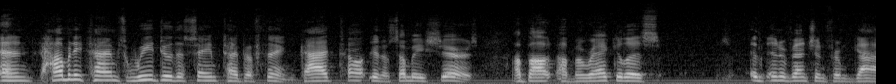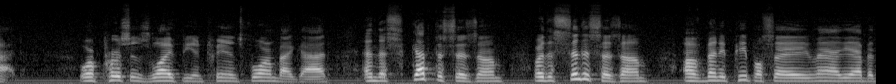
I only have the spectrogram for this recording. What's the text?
And how many times we do the same type of thing? God tell you know somebody shares about a miraculous intervention from God or a person's life being transformed by God, and the skepticism or the cynicism of many people say, well, yeah, but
